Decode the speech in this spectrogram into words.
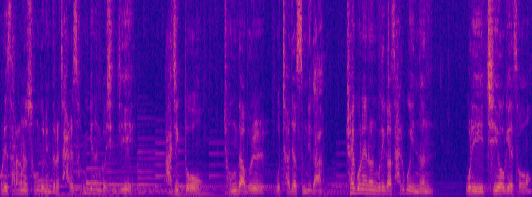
우리 사랑하는 성도님들을 잘 섬기는 것인지 아직도 정답을 못 찾았습니다. 최근에는 우리가 살고 있는 우리 지역에서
